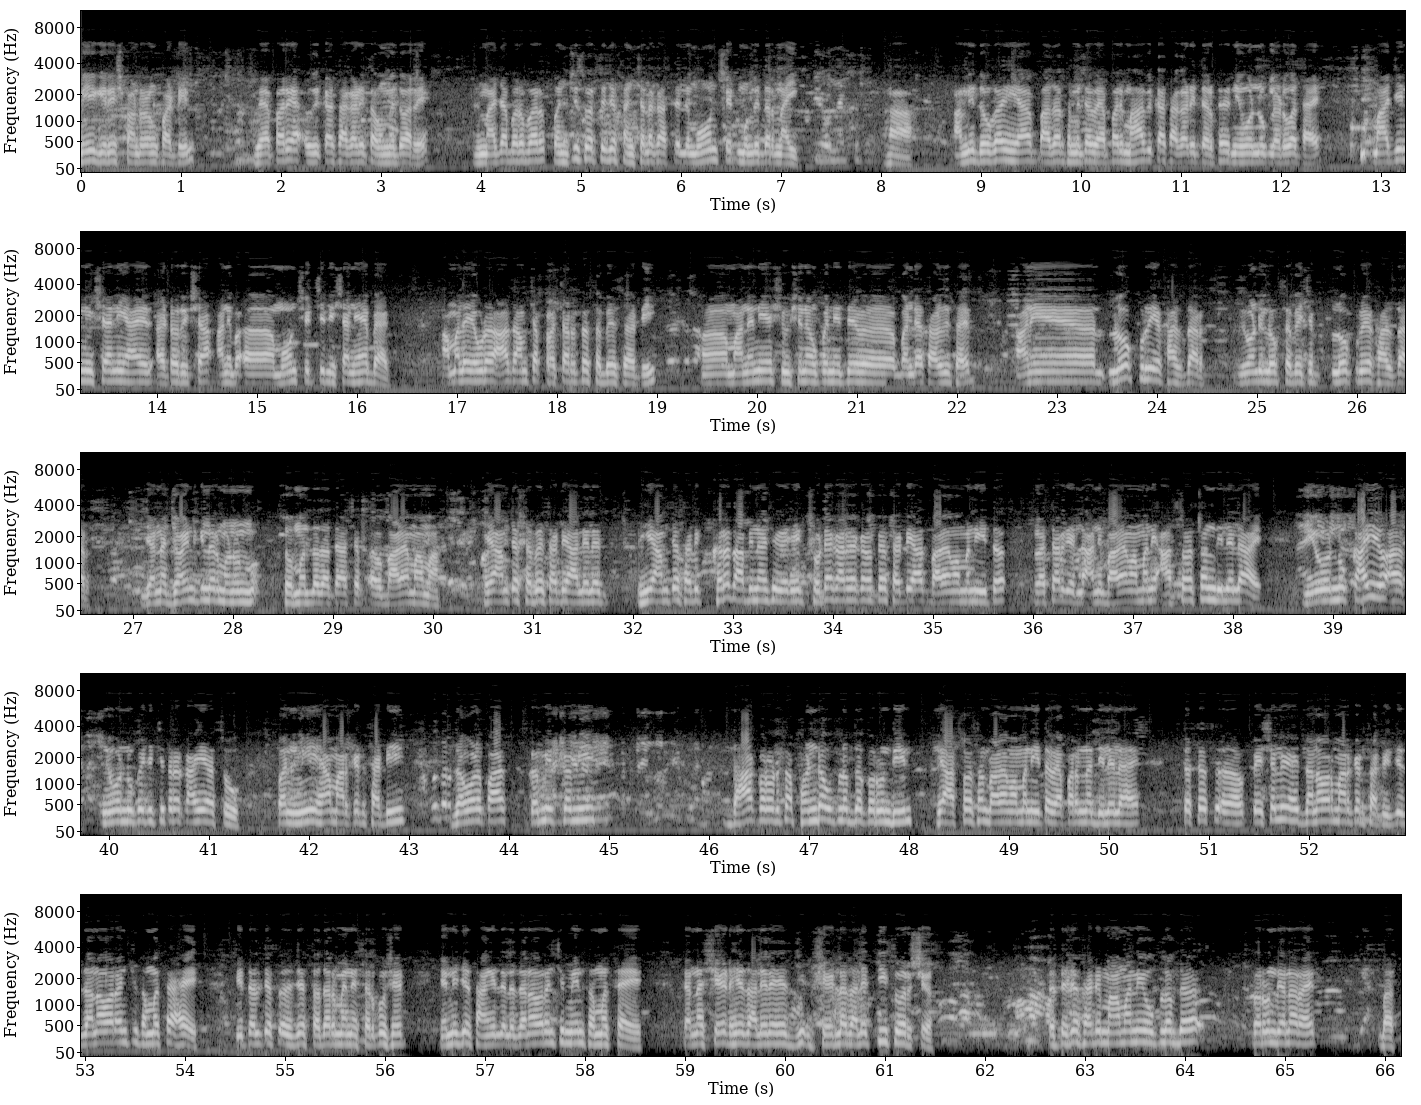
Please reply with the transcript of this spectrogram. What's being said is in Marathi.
मी गिरीश पांडुरंग पाटील व्यापारी विकास आघाडीचा उमेदवार आहे. आणि माझ्याबरोबर पंचवीस वर्षाचे संचालक असलेले मोहन शेठ मुरलीधर नाईक. हां आम्ही दोघं या बाजार समित्या व्यापारी महाविकास आघाडीतर्फे निवडणूक लढवत आहे. माझी निशाणी आहे ऑटो रिक्षा आणि मोहन शेठची निशाणी आहे बॅग. आम्हाला एवढं आज आमच्या प्रचाराच्या सभेसाठी माननीय शिवसेना उपनेते बंड्या साळवी साहेब आणि लोकप्रिय खासदार भिवंडी लोकसभेचे लोकप्रिय खासदार ज्यांना जॉईंट किलर म्हणून समजलं जातं असे बाळ्या मामा हे आमच्या सभेसाठी आलेले आहेत. ही आमच्यासाठी खरंच अभिनयाची एक छोट्या कार्यकर्त्यासाठी आज बाळ्यामामांनी इथं प्रचार घेतला आणि बाळ्यामामांनी आश्वासन दिलेलं आहे. निवडणूक काही निवडणुकीचे चित्र काही असो पण मी ह्या मार्केटसाठी जवळपास कमीत कमी दहा करोडचा फंड उपलब्ध करून देईल हे आश्वासन बाळामामांनी इथं व्यापाऱ्यांना दिलेलं आहे. तसंच स्पेशली जनावर मार्केटसाठी जी जनावरांची समस्या आहे तिथलचे स- जे सदर मेने सरपू शेठ यांनी जे सांगितलेलं जनावरांची मेन समस्या आहे. त्यांना शेड हे झालेले आहे शेडला झाले तीस वर्ष. तर त्याच्यासाठी मामाने उपलब्ध करून देणार आहेत. बस.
